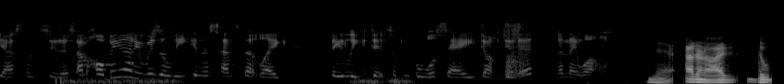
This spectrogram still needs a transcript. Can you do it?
yes, let's do this. I'm hoping that it was a leak in the sense that like they leaked it so people will say don't do this, then they won't. Yeah, I don't know. I the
